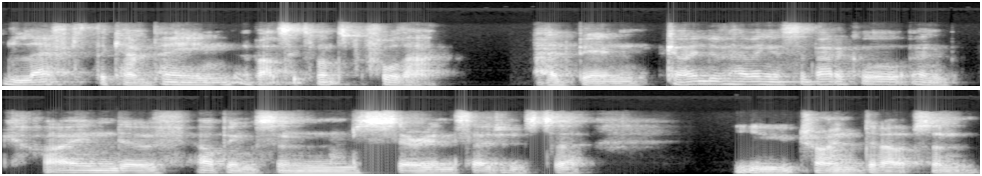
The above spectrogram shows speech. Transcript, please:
left the campaign about six months before that. I had been kind of having a sabbatical and kind of helping some Syrian surgeons to you try and develop some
